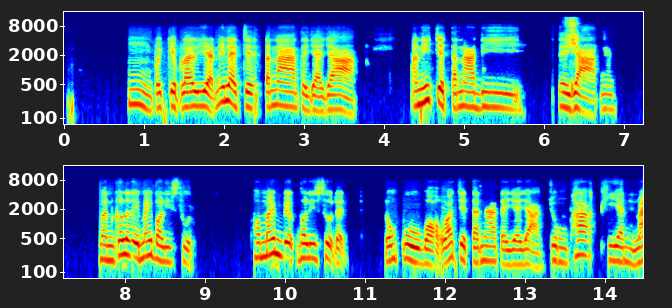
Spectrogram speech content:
ๆอืม ไปเก็บรายละเอียดนี่แหละเจตนาแต่อย่าอยาก อันนี้เจตนาดีแต่อยากไงมันก็เลยไม่บริสุทธิ์พอไม่บริสุทธิ์อะ หลวงปู่บอกว่าเจตนาแต่อย่าอยากจงภาคเพียรเห็นไหม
